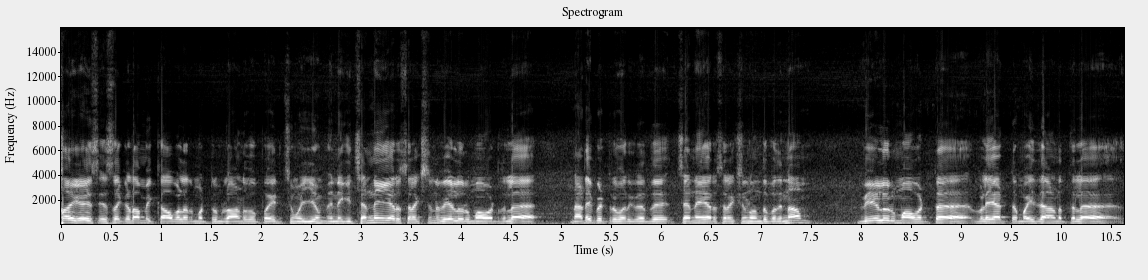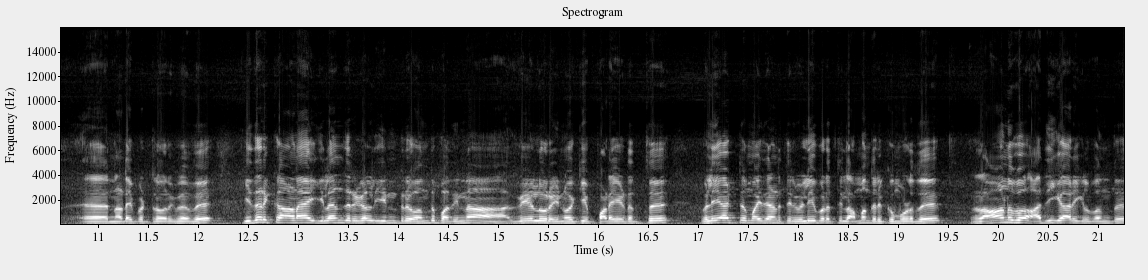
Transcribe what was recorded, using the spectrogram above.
ஹாய் கைஸ் எஸ் அகாடமிக் காவலர் மற்றும் இராணுவ பயிற்சி மையம் இன்றைக்கி சென்னை ஏர் செலெக்ஷன் வேலூர் மாவட்டத்தில் நடைபெற்று வருகிறது. சென்னை ஏர் செலெக்ஷன் வந்து பார்த்திங்கன்னா வேலூர் மாவட்ட விளையாட்டு மைதானத்தில் நடைபெற்று வருகிறது. இதற்கான இளைஞர்கள் இன்று வந்து பார்த்திங்கன்னா வேலூரை நோக்கி படையெடுத்து விளையாட்டு மைதானத்தில் வெளிப்புறத்தில் அமர்ந்திருக்கும் பொழுது இராணுவ அதிகாரிகள் வந்து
